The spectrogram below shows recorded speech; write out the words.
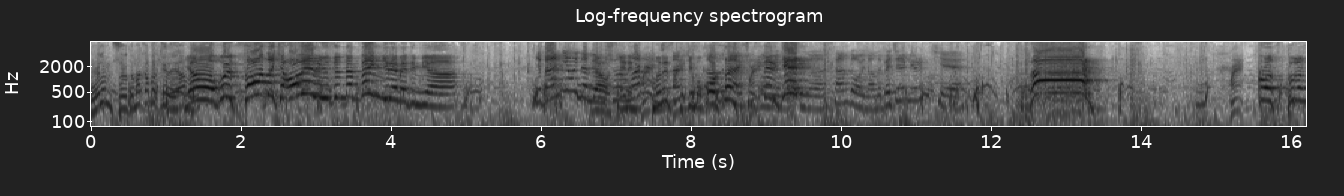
Oğlum suratıma kapatıyor ya. ya bu sağdaki Avel yüzünden ben giremedim ya. Ya ben niye oynamıyorum Ya şu an senin var ya. cidden sikeyim, kıskandım siktir git! oynamasını. Sen de oynandı. Beceremiyorum ki. Lan! Orospu'nun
